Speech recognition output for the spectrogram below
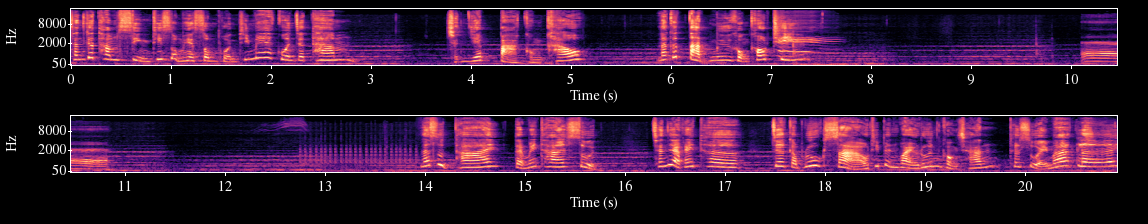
ฉันก็ทำสิ่งที่สมเหตุสมผลที่แม่ควรจะทำ ฉันเย็บปากของเขา แล้วก็ตัดมือของเขาทิ้งอและสุดท้ายแต่ไม่ท้ายสุด ฉันอยากให้เธอเจอกับลูกสาวที่เป็นวัยรุ่นของฉัน เธอสวยมากเลย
